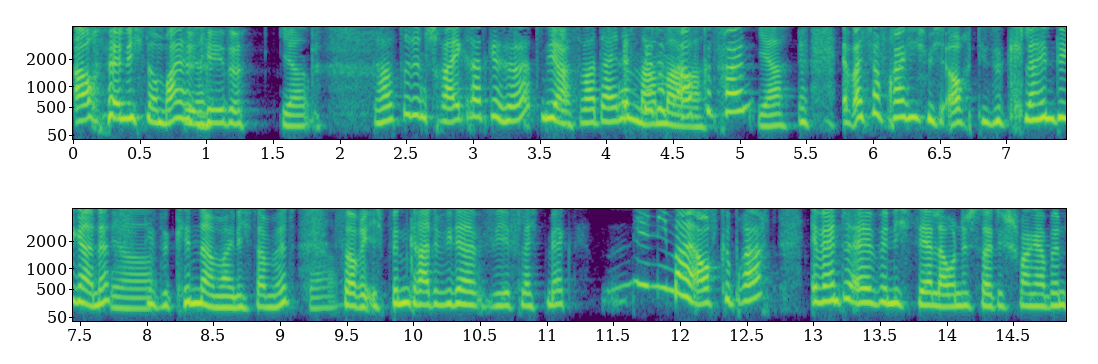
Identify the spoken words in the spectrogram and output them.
Auch wenn ich normal rede. Ja. Hast du den Schrei gerade gehört? Ja. Das war deine Ist Mama. dir das aufgefallen? Ja. Äh, Manchmal frage ich mich auch, diese kleinen Dinger, ne? Ja. Diese Kinder meine ich damit. Ja. Sorry, ich bin gerade wieder, wie ihr vielleicht merkt, minimal aufgebracht. Eventuell bin ich sehr launisch, seit ich schwanger bin.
